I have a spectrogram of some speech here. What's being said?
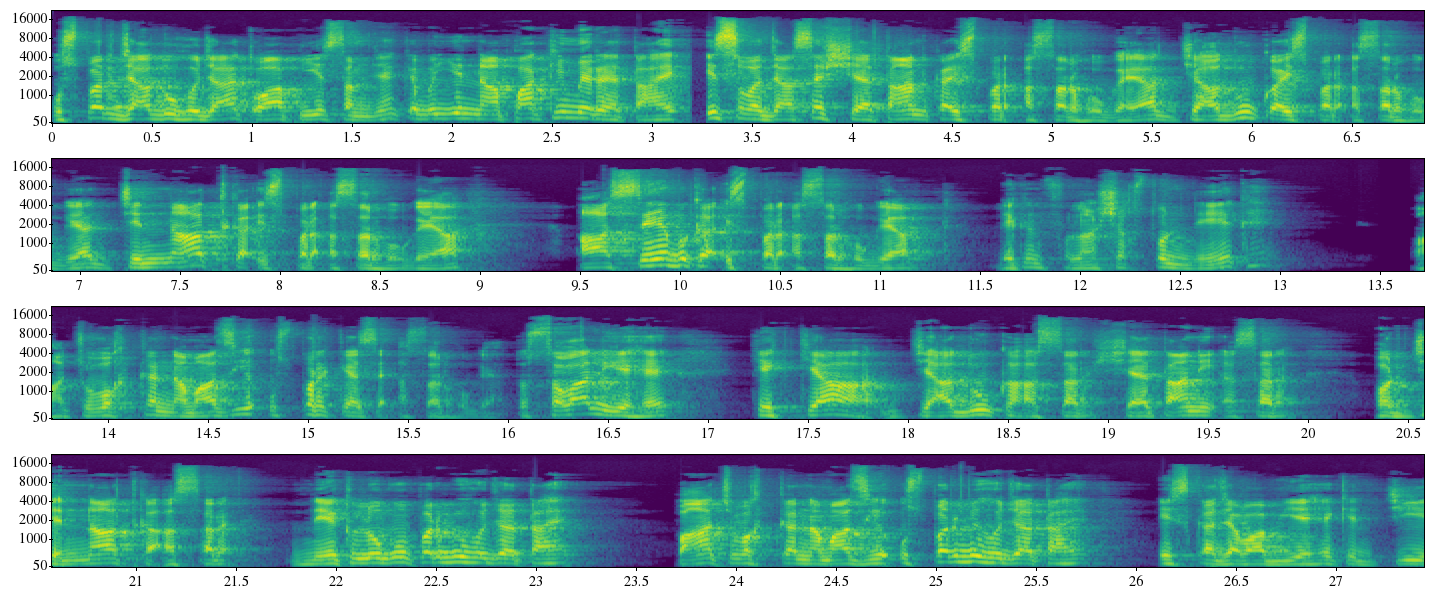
اس پر جادو ہو جائے تو آپ یہ سمجھیں کہ بھئی یہ ناپاکی میں رہتا ہے۔ اس وجہ سے شیطان کا اس پر اثر ہو گیا، جادو کا اس پر اثر ہو گیا، جنات کا اس پر اثر ہو گیا، آسیب کا اس پر اثر ہو گیا۔ لیکن فلاں شخص تو نیک ہے۔ پانچوں وقت کا نمازی ہے اس پر کیسے اثر ہو گیا؟ تو سوال یہ ہے کہ کیا جادو کا اثر، شیطانی اثر اور جنات کا اثر نیک لوگوں پر بھی ہو جاتا ہے، پانچ وقت کا نمازی ہے اس پر بھی ہو جاتا ہے۔ اس کا جواب یہ ہے کہ جی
